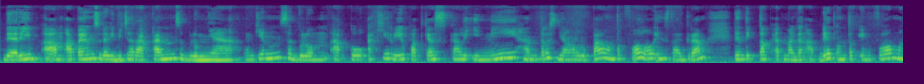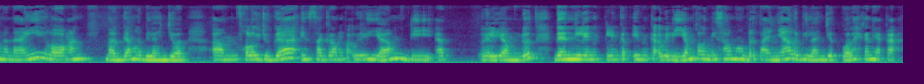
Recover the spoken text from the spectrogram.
dari um, apa yang sudah dibicarakan sebelumnya. Mungkin sebelum aku akhiri podcast kali ini, Hunters jangan lupa untuk follow Instagram dan TikTok at magang update untuk info mengenai lowongan magang lebih lanjut. Um, follow juga Instagram Kak William di at William Dut dan link LinkedIn Kak William kalau misal mau bertanya lebih lanjut boleh kan ya Kak?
